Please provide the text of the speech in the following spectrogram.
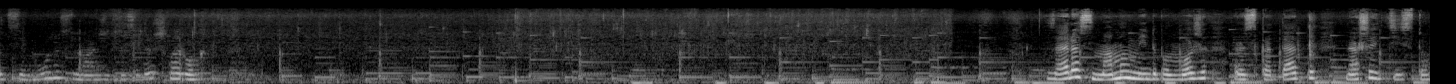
Тепер цибулю смажитися до шкварок. Зараз мама мені допоможе розкатати наше тісто.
